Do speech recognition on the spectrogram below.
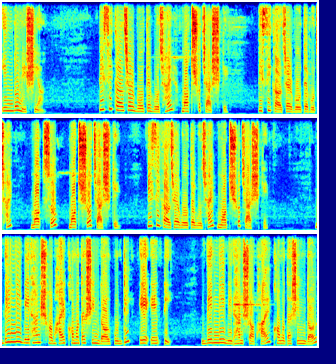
ইন্দোনেশিয়া। পিসি কালচার বলতে বোঝায় মৎস্য চাষকে। পিসি কালচার বলতে বোঝায় মৎস্য মৎস্য চাষকে। পিসি কালচার বলতে বোঝায় মৎস্য চাষকে। দিল্লি বিধানসভায় ক্ষমতাসীন দল কোনটি? এএপি। দিল্লি বিধানসভায় ক্ষমতাসীন দল।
